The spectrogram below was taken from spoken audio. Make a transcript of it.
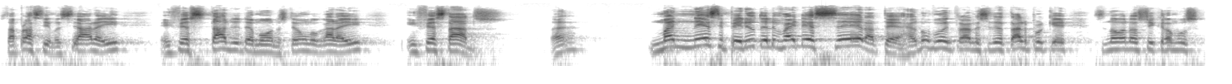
Está para cima. Esse ar aí infestado de demônios. Tem um lugar aí, infestados. Né? Mas nesse período ele vai descer à terra. Eu não vou entrar nesse detalhe porque senão nós ficamos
